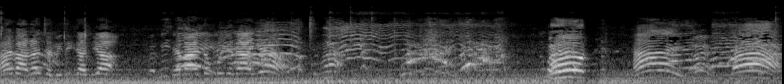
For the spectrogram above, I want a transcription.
hai bạn đã chuẩn bị tinh thần chưa xem ai thông minh hơn ai nhá một hai ba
